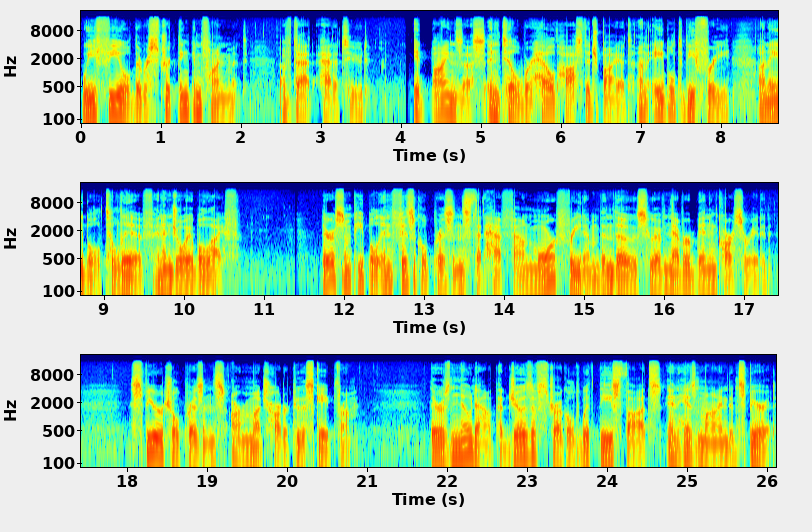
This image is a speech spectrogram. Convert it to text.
we feel the restricting confinement of that attitude. It binds us until we're held hostage by it, unable to be free, unable to live an enjoyable life. There are some people in physical prisons that have found more freedom than those who have never been incarcerated. Spiritual prisons are much harder to escape from. There is no doubt that Joseph struggled with these thoughts in his mind and spirit.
